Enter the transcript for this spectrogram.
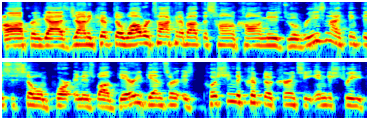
awesome, guys. Johnny Krypto, while we're talking about this Hong Kong news, the reason I think this is so important is while Gary Gensler is pushing the cryptocurrency industry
